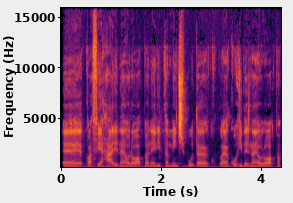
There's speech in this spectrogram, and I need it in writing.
é, com a Ferrari na Europa, né? Ele também disputa é, corridas na Europa.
